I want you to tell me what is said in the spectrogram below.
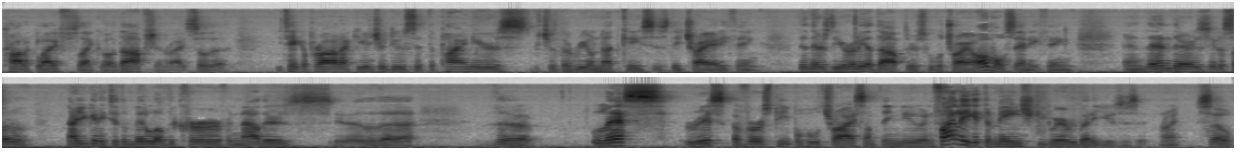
product life cycle adoption, right? So the you take a product, you introduce it, the pioneers, which are the real nutcases, they try anything. Then there's the early adopters who will try almost anything and then there's you know sort of now you're getting to the middle of the curve, and now there's you know, the the less risk averse people who'll try something new, and finally you get to Main Street where everybody uses it, right? So,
